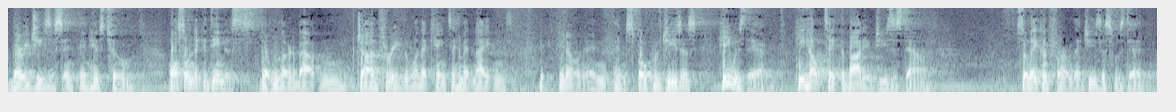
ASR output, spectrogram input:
buried Jesus in, in his tomb. Also Nicodemus that we learn about in John three, the one that came to him at night and you know and, and spoke with Jesus. He was there. He helped take the body of Jesus down. So they confirmed that Jesus was dead.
